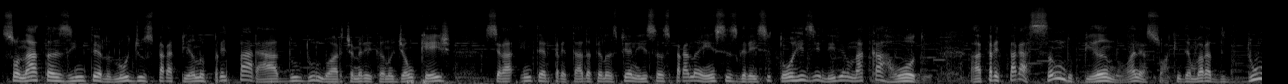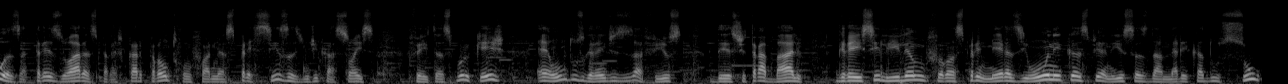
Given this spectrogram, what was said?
Sonatas e interlúdios para piano preparado do norte-americano John Cage será interpretada pelas pianistas paranaenses Grace Torres e Lilian Nacarrodo. A preparação do piano, olha só, que demora de duas a três horas para ficar pronto conforme as precisas indicações feitas por Cage, é um dos grandes desafios deste trabalho. Grace Lilian foram as primeiras e únicas pianistas da América do Sul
